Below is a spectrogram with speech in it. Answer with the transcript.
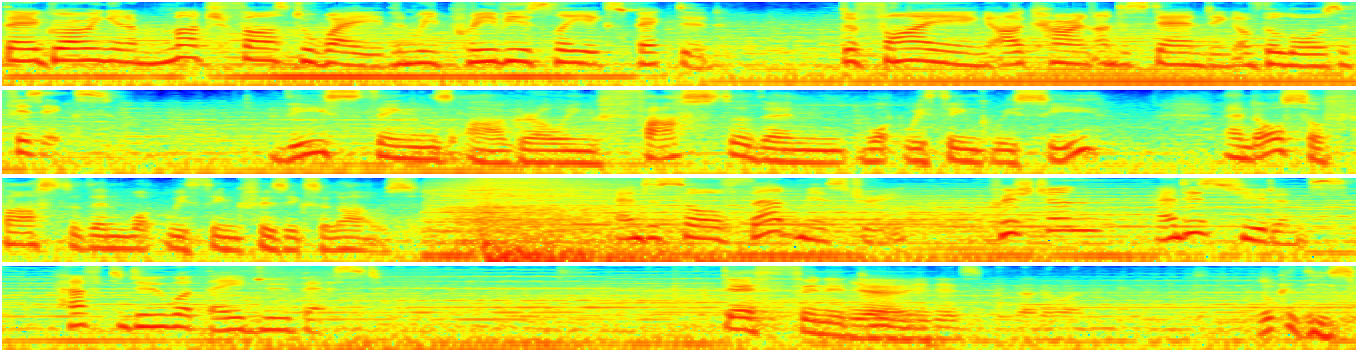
they are growing in a much faster way than we previously expected, defying our current understanding of the laws of physics. These things are growing faster than what we think we see, and also faster than what we think physics allows. And to solve that mystery, Christian and his students have to do what they do best. Definitely. Yeah, it is another one. Look at these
